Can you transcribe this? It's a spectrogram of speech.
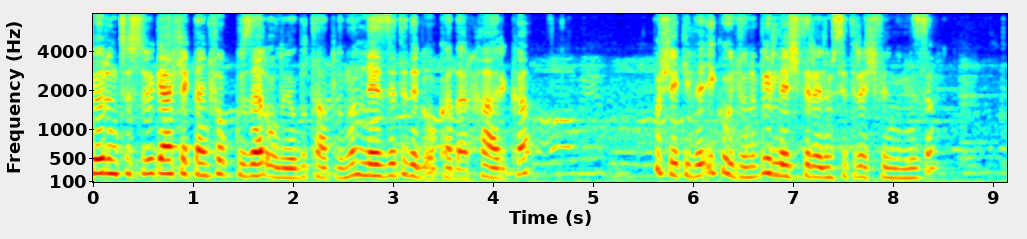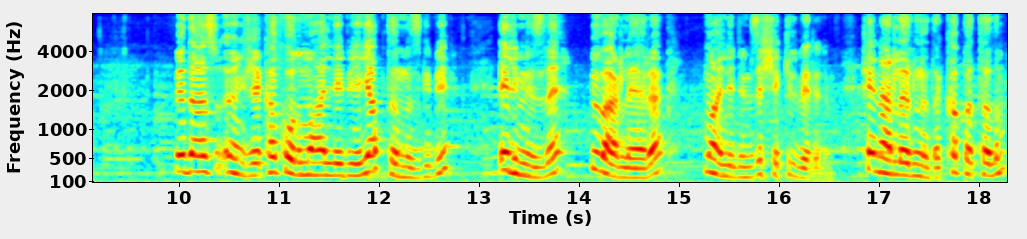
Görüntüsü gerçekten çok güzel oluyor bu tatlının. Lezzeti de bir o kadar harika. Bu şekilde iki ucunu birleştirelim streç filmimizin. Ve daha önce kakaolu muhallebiye yaptığımız gibi elimizle yuvarlayarak muhallebimize şekil verelim. Kenarlarını da kapatalım.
